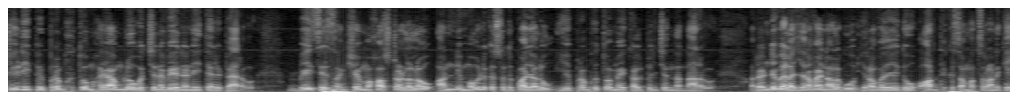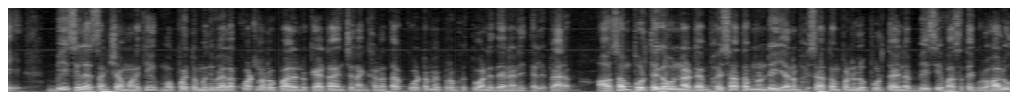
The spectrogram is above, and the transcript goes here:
టీడీపీ ప్రభుత్వం హయాంలో వచ్చినవేనని తెలిపారు. బీసీ సంక్షేమ హాస్టళ్ళలో అన్ని మౌలిక సదుపాయాలు ఈ ప్రభుత్వమే కల్పించిందన్నారు. రెండు వేల ఇరవై నాలుగు ఇరవై ఐదు ఆర్థిక సంవత్సరానికి బీసీల సంక్షేమానికి ముప్పై తొమ్మిది వేల కోట్ల రూపాయలను కేటాయించిన ఘనత కూటమి ప్రభుత్వానిదేనని తెలిపారు. అసంపూర్తిగా ఉన్న డెబ్బై శాతం నుండి ఎనభై శాతం పనులు పూర్తయిన బీసీ వసతి గృహాలు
